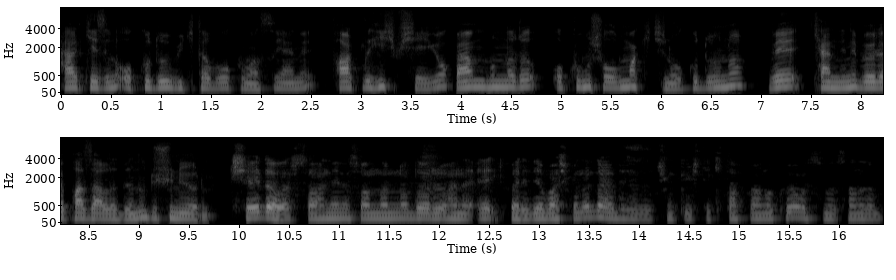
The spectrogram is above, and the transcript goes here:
herkesin okuduğu bir kitabı okuması yani farklı hiçbir şey yok. Ben bunları okumuş olmak için okuduğunu ve kendini böyle pazarladığını düşünüyorum. Şey de var. Sahnenin sonlarına doğru hani e, belediye başkanı nerede sizi? Çünkü işte kitap falan okuyor musunuz sanırım.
